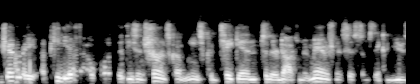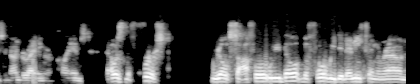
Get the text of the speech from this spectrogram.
generate a PDF output that these insurance companies could take into their document management systems they could use in underwriting or claims. That was the first real software we built before we did anything around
